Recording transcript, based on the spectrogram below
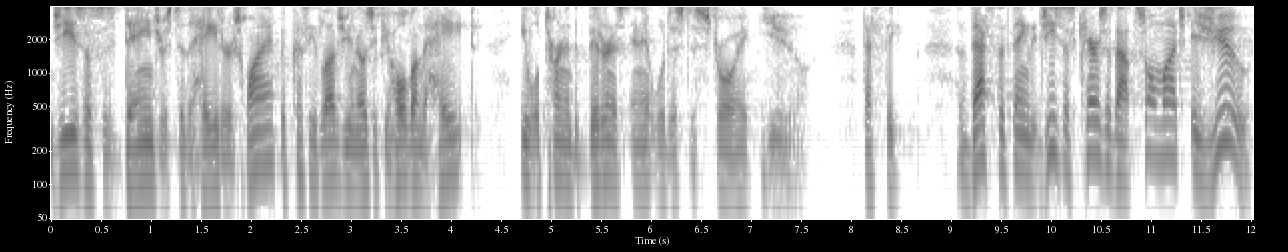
Jesus is dangerous to the haters. Why? Because he loves you. He knows if you hold on to hate, it will turn into bitterness and it will just destroy you. That's the that's the thing that Jesus cares about so much is you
